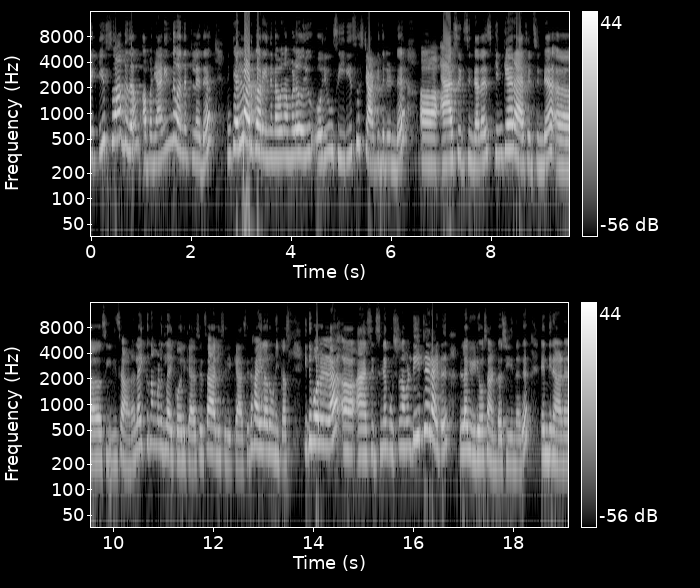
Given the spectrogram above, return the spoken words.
വീഡിയോയിലേക്ക് സ്വാഗതം. അപ്പൊ ഞാൻ ഇന്ന് വന്നിട്ടുള്ളത് നിങ്ങൾക്ക് എല്ലാവർക്കും അറിയുന്നുണ്ടാവും നമ്മൾ ഒരു ഒരു സീരീസ് സ്റ്റാർട്ട് ചെയ്തിട്ടുണ്ട്. ആസിഡ്സിന്റെ അതായത് സ്കിൻ കെയർ ആസിഡ്സിന്റെ സീരീസ് ആണ്. ലൈക്ക് നമ്മൾ glycolic acid salicylic acid hyaluronic acid ഇതുപോലുള്ള ആസിഡ്സിനെ കുറിച്ച് നമ്മൾ ഡീറ്റെയിൽ ആയിട്ട് ഉള്ള വീഡിയോസ് ആണ് കേട്ടോ ചെയ്യുന്നത്. എന്തിനാണ്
